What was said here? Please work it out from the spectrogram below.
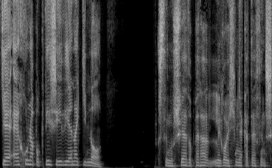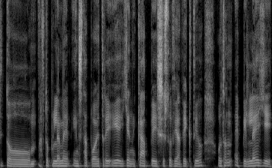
και έχουν αποκτήσει ήδη ένα κοινό στην ουσία εδώ πέρα λίγο έχει μια κατεύθυνση το, αυτό που λέμε Insta Poetry ή γενικά ποιήση στο διαδίκτυο όταν επιλέγει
